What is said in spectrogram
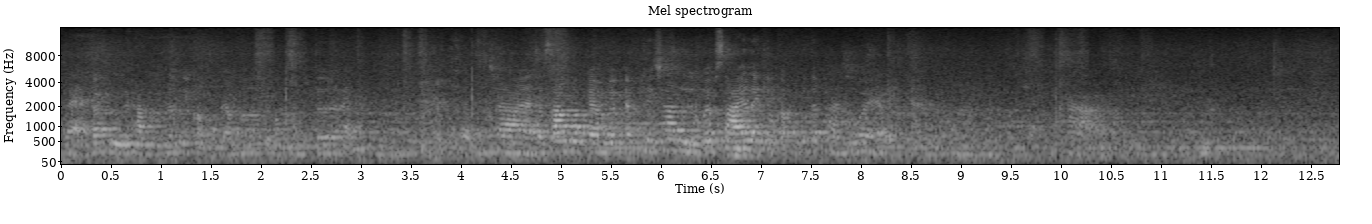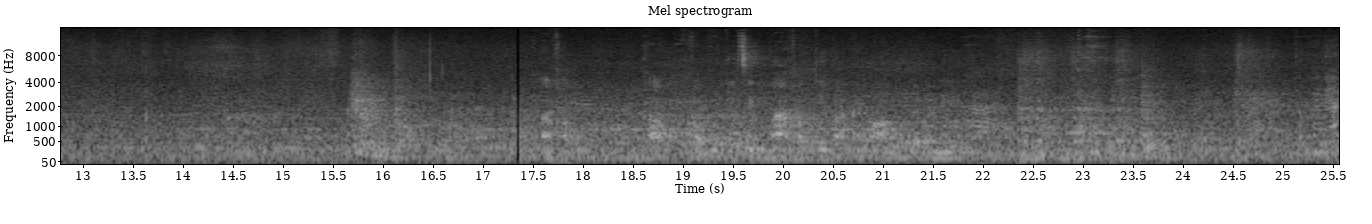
แหละก็คือทำเรื่องเกี่ยวกับโปรแกรมเมอร์เกี่ยวกับคอมพิวเตอร์แหละใช่จะสร้างโปรแกรมเว็บแอปพลิเคชันหรือเว็บไซต์อะไรเกี่ยวกับพิพิธภัณฑ์ด้วยอะไรอย่างเงี้ยอืมค่ะ นะครับ ครับ ขอบคุณพี่สิบมากครับที่มาให้ความรู้ในวันนี้ ค่ะจบแค่เนี้ย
